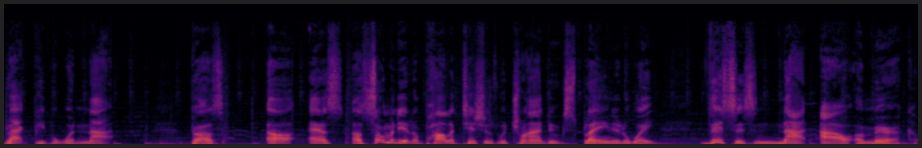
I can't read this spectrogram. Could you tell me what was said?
Black people were not. Because uh, as uh, so many of the politicians were trying to explain it away, this is not our America.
